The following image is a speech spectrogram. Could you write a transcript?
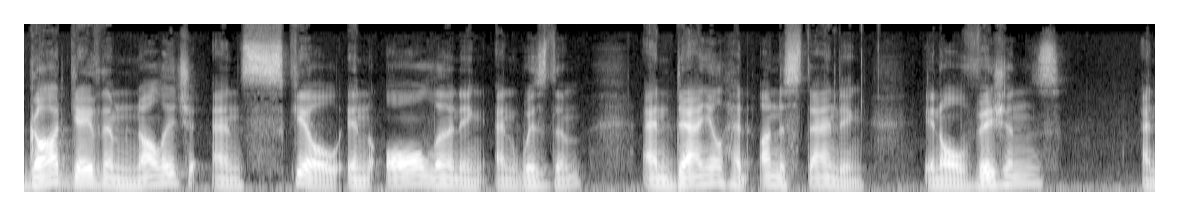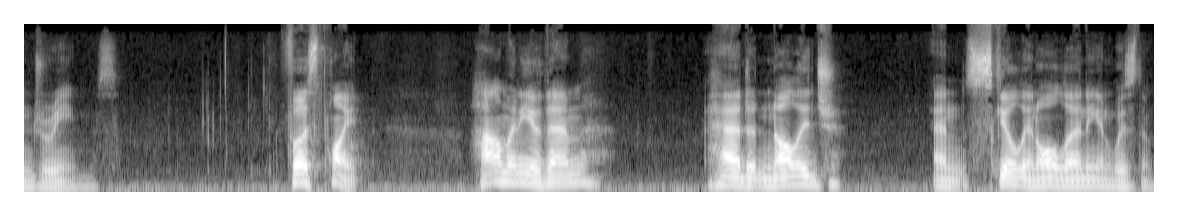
God gave them knowledge and skill in all learning and wisdom, and Daniel had understanding in all visions and dreams. First point How many of them had knowledge and skill in all learning and wisdom?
